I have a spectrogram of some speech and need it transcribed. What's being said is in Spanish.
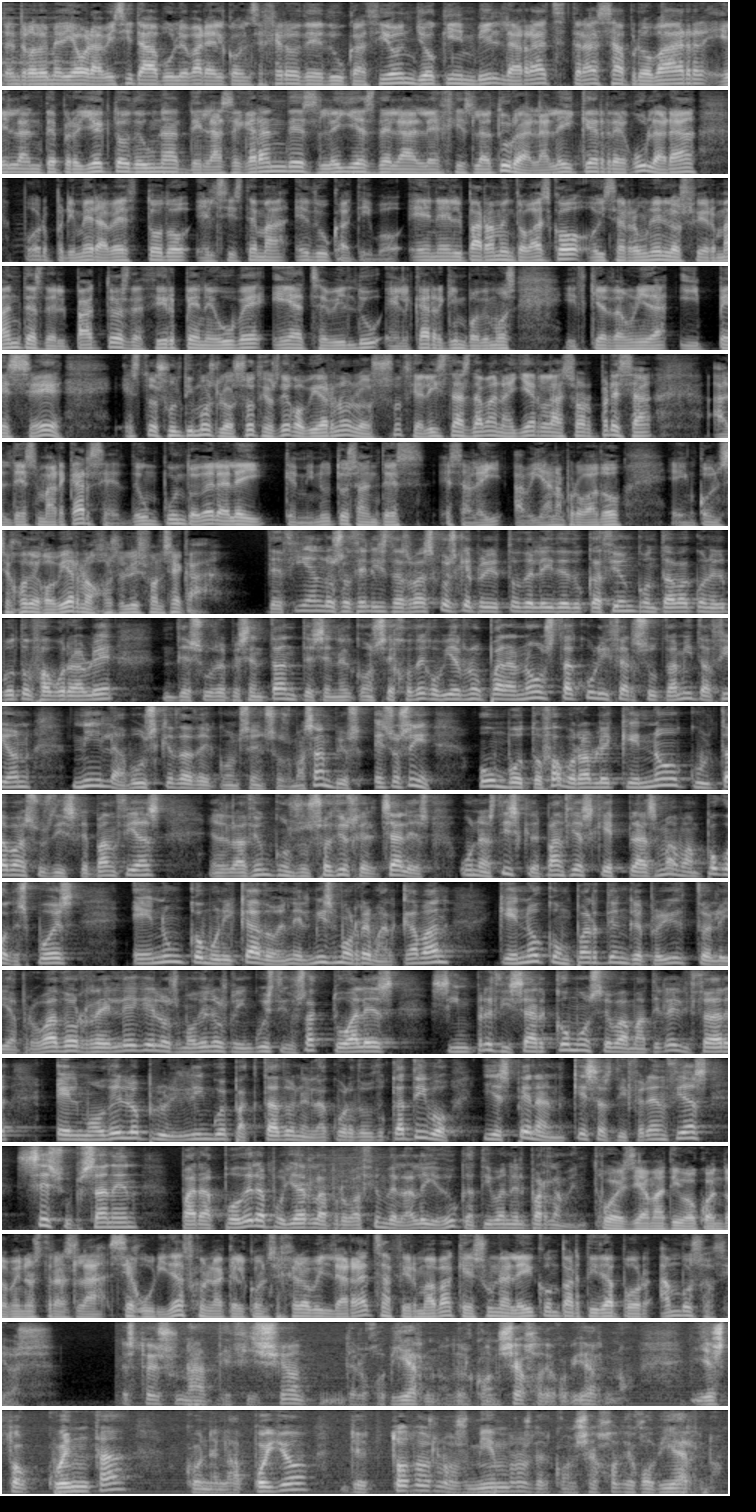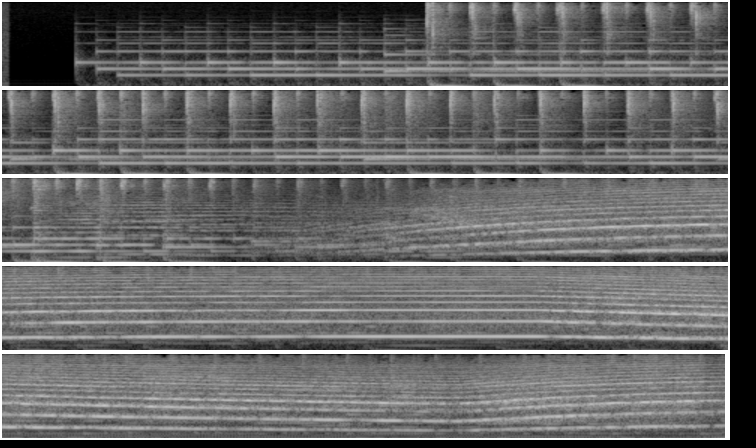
Dentro de media hora visita a Boulevard el consejero de Educación Joaquín Bildarratz tras aprobar el anteproyecto de una de las grandes leyes de la legislatura, la ley que regulará por primera vez todo el sistema educativo. En el Parlamento Vasco hoy se reúnen los firmantes del pacto, es decir, PNV, EH Bildu, el Carrequín Podemos, Izquierda Unida y PSE. Estos últimos, los socios de gobierno, los socialistas, daban ayer la sorpresa al desmarcarse de un punto de la ley que minutos antes esa ley habían aprobado en Consejo de Gobierno. José Luis Fonseca. Decían los socialistas vascos que el proyecto de ley de educación contaba con el voto favorable de sus representantes en el Consejo de Gobierno para no obstaculizar su tramitación ni la búsqueda de consensos más amplios. Eso sí, un voto favorable que no ocultaba sus discrepancias en relación con sus socios gelchales, unas discrepancias que plasmaban poco después en un comunicado. En el mismo remarcaban que no comparten que el proyecto de ley aprobado relegue los modelos lingüísticos actuales sin precisar cómo se va a materializar el modelo plurilingüe pactado en el acuerdo educativo y esperan que esas diferencias se subsanen para poder apoyar la aprobación de la ley educativa en el Parlamento. Pues llamativo cuanto menos tras la seguridad con la que el consejero Bildarratz afirmaba que es una ley compartida por ambos socios. Esto es una decisión del Gobierno, del Consejo de Gobierno, y esto cuenta con el apoyo de todos los miembros del Consejo de Gobierno.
